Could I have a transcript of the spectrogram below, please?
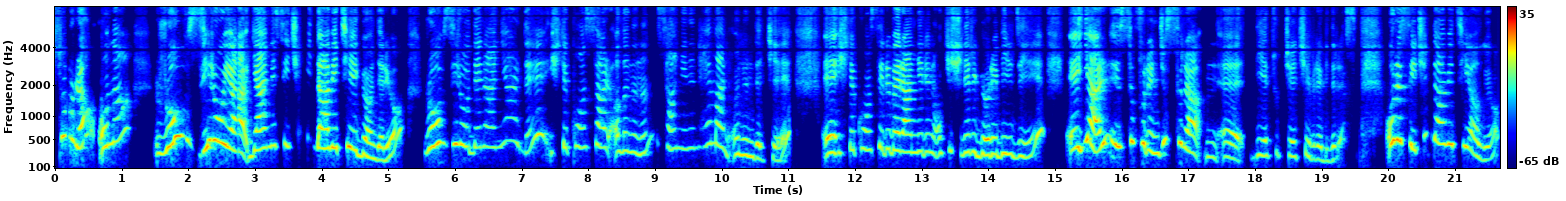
Sonra ona Row Zero'ya gelmesi için bir davetiye gönderiyor. Row Zero denen yerde işte konser alanının sahnenin hemen önündeki e, işte konseri verenlerin o kişileri görebildiği e, yer e, sıfırıncı sıra diye Türkçe'ye çevirebiliriz. Orası için davetiye alıyor.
